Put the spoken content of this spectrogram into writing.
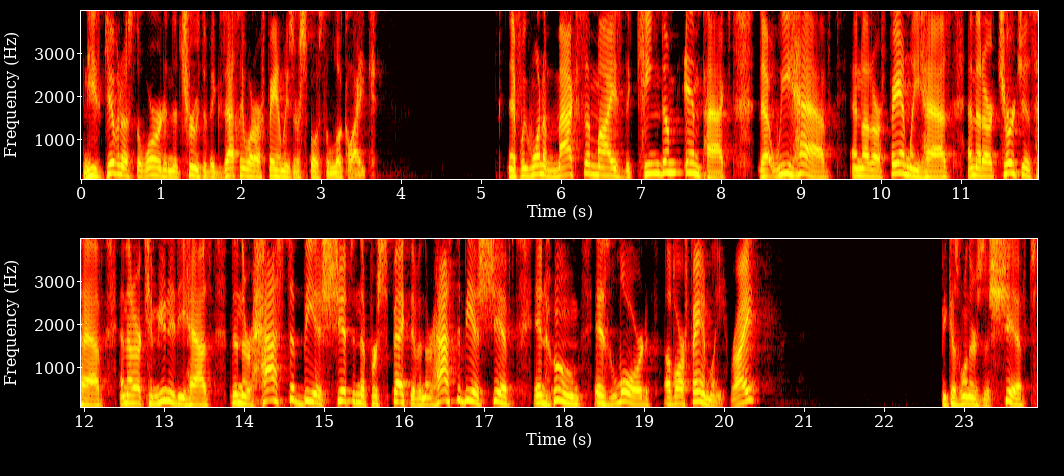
And He's given us the word and the truth of exactly what our families are supposed to look like. And if we want to maximize the kingdom impact that we have and that our family has and that our churches have and that our community has, then there has to be a shift in the perspective and there has to be a shift in whom is Lord of our family, right? Because when there's a shift,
